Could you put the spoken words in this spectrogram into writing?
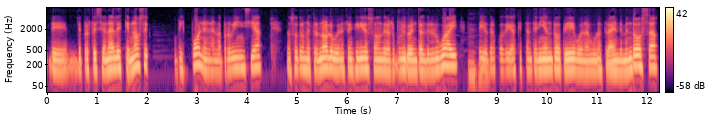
de, de profesionales que no se disponen en la provincia nosotros, nuestro enólogo y nuestro ingeniero son de la República Oriental del Uruguay. Hay otras bodegas que están teniendo de, bueno, algunos traen de Mendoza.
